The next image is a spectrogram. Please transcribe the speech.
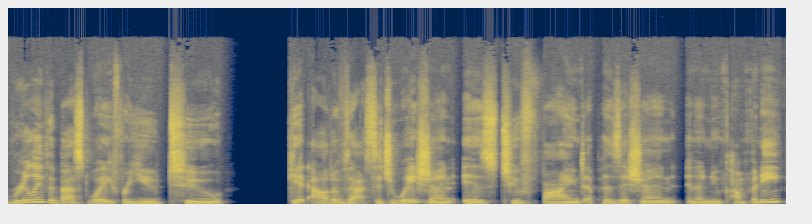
really the best way for you to get out of that situation is to find a position in a new company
